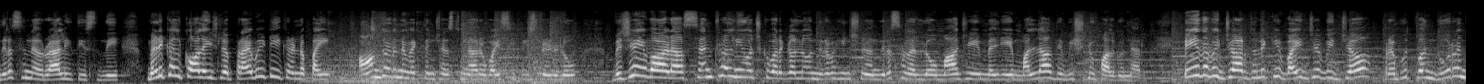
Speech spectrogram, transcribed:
నిరసన ర్యాలీ తీసింది. మెడికల్ కాలేజీల ప్రైవేటీకరణపై ఆందోళన వ్యక్తం చేస్తున్నారు వైసీపీ శ్రేణులు. విజయవాడ సెంట్రల్ నియోజకవర్గంలో నిర్వహించిన నిరసనల్లో మాజీ ఎమ్మెల్యే మల్లాది విష్ణు పాల్గొన్నారు. పేద విద్యార్థులకి వైద్య విద్య ప్రభుత్వం దూరం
